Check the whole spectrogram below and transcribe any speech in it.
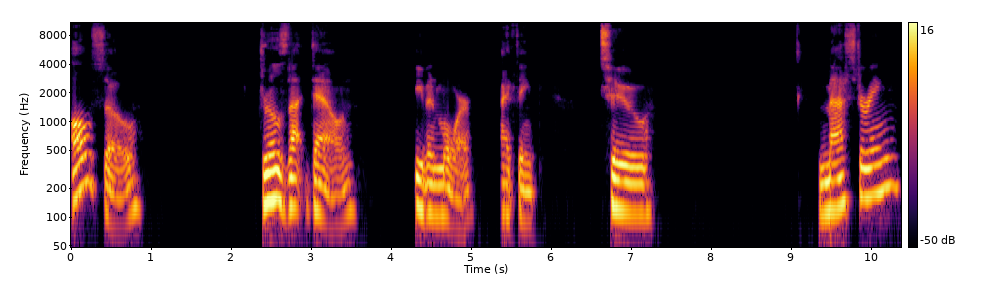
also drills that down even more, I think, to mastering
